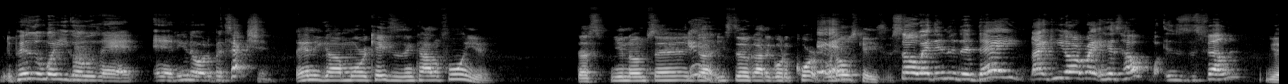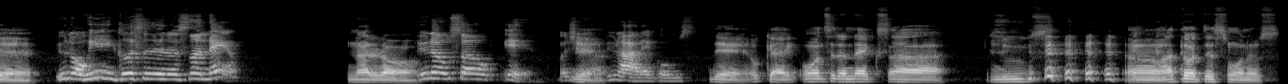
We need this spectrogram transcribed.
It depends on where he goes at and you know the protection. And he got more cases in California. That's you know what I'm saying? He got he still got to go to court for those cases. So at the end of the day, like he already his hope is is felon. Yeah. You know, he ain't glistening in the sun now. Not at all. You know, so yeah. But you Yeah. know, you know how that goes. Yeah, okay. On to the next uh news. uh, I thought this one was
